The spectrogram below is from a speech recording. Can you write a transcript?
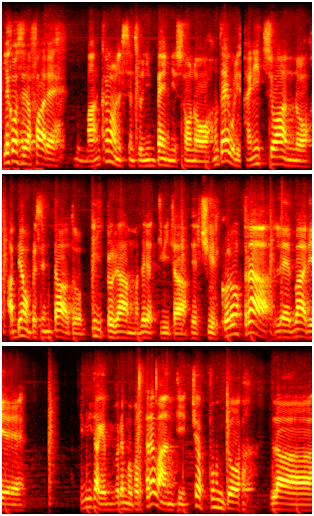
Le cose da fare non mancano, nel senso gli impegni sono notevoli. A inizio anno abbiamo presentato il programma delle attività del circolo. Tra le varie attività che vorremmo portare avanti c'è appunto la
